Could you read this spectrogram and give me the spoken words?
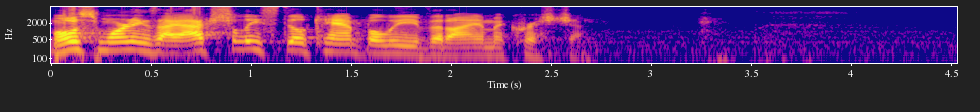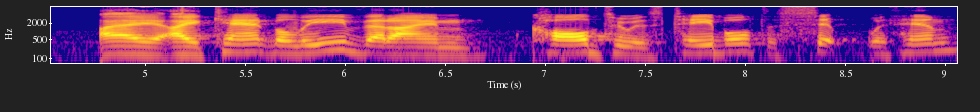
Most mornings, I actually still can't believe that I am a Christian. I, I can't believe that I'm called to his table to sit with him.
